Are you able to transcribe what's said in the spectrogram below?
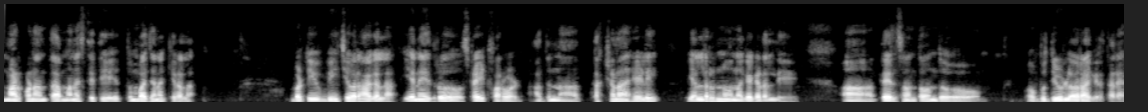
ಮಾಡ್ಕೊಳಂತ ಮನಸ್ಥಿತಿ ತುಂಬಾ ಜನಕ್ಕಿರಲ್ಲ. ಬಟ್ ಇವ್ ಬೀಚ್ ಆಗಲ್ಲ. ಏನೇ ಇದ್ರು ಸ್ಟ್ರೈಟ್ ಫಾರ್ವರ್ಡ್ ಅದನ್ನ ತಕ್ಷಣ ಹೇಳಿ ಎಲ್ಲರನ್ನೂ ನಗೆಗಡಲ್ಲಿ ಆ, ತೇಲ್ಸುವಂತ ಒಂದು ಬುದ್ಧಿಯುಳ್ಳವರಾಗಿರ್ತಾರೆ.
